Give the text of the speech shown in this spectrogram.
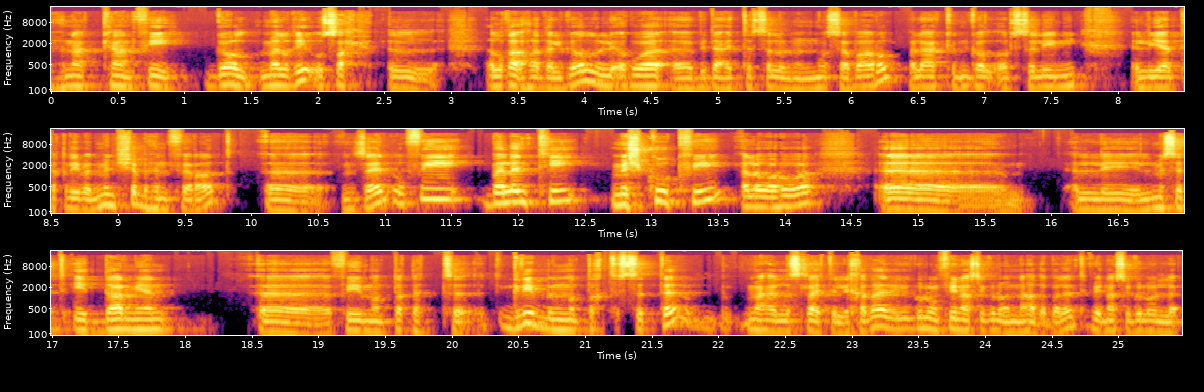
هناك كان في جول ملغي وصح ال- إلغاء هذا الجول اللي هو آه، بداية تسلل من موسى بارو. ولكن جول أورسليني اللي تقريبا من شبه انفراد آه، زين. وفي بلنتي مشكوك فيه ألا وهو آه، اللي لمست إيد دارميان في منطقة قريب من منطقة الستة مع السلايد اللي خذاه يقولون في ناس يقولون إن هذا بلنتي في ناس يقولون لا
